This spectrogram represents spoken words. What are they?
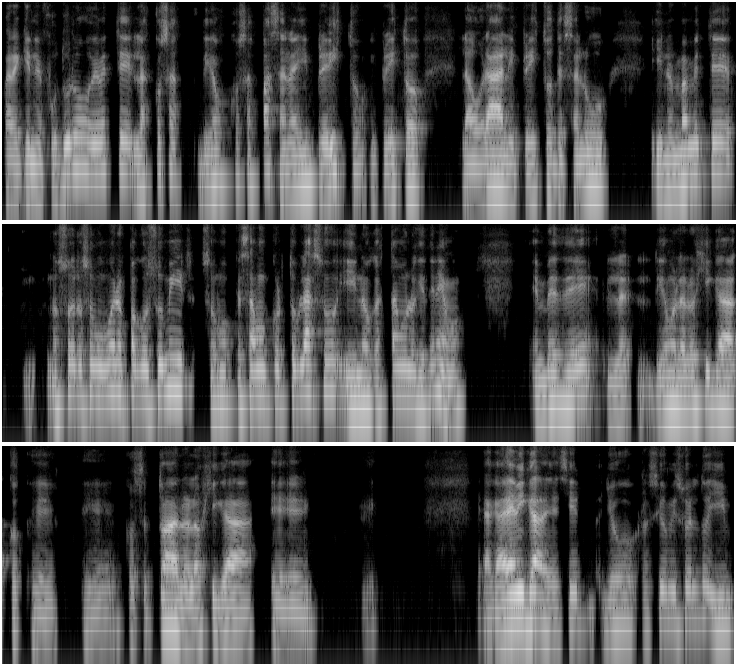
para que en el futuro, obviamente, las cosas, digamos, cosas pasan, hay imprevistos, imprevistos laborales, imprevistos de salud, y normalmente nosotros somos buenos para consumir, somos, pensamos en corto plazo y nos gastamos lo que tenemos. en vez de, digamos, la lógica eh, eh, conceptual o la lógica eh, académica de decir, yo recibo mi sueldo y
